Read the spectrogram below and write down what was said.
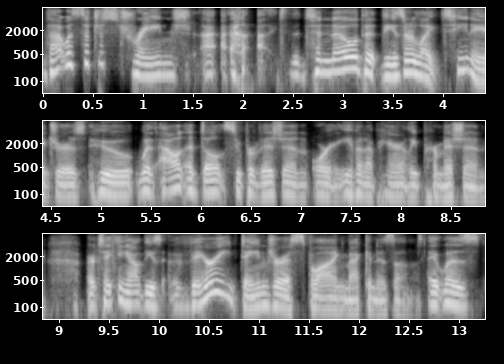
That was such a strange I, I, I- to know that these are like teenagers who, without adult supervision or even apparently permission, are taking out these very dangerous flying mechanisms. It was.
